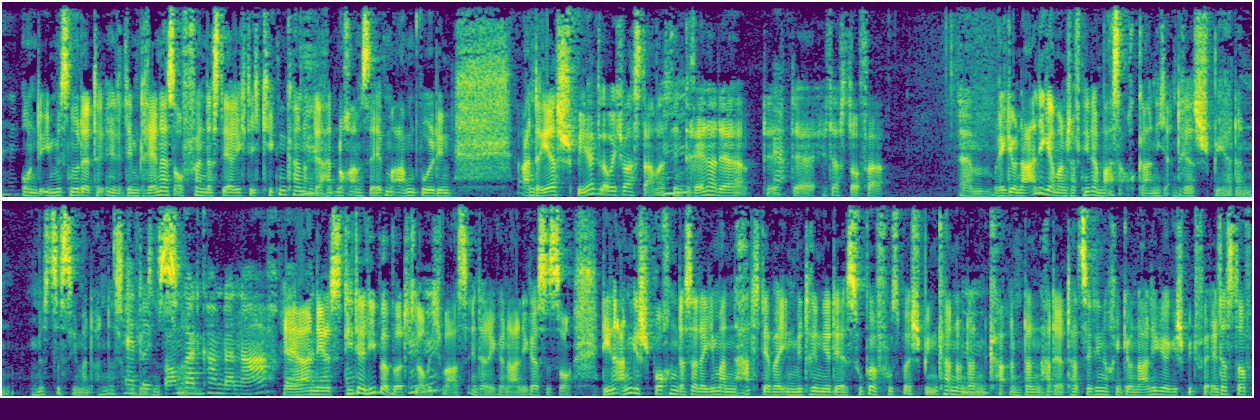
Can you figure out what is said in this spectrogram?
Und ihm ist nur der, dem Trainer ist aufgefallen, dass der richtig kicken kann. Und der hat noch am selben Abend wohl den Andreas Speer, glaube ich, war es damals, den Trainer der, der, Ja. der Eltersdorfer ähm, Regionalligamannschaft. Nee, dann war es auch gar nicht Andreas Speer, dann müsste es jemand anders Hendrik gewesen Baumgart sein. kam danach. Ja, ja, nee, das Dieter Lieberwirt, glaube ich, war es in der Regionalliga-Saison. Den angesprochen, dass er da jemanden hat, der bei ihnen mittrainiert, der super Fußball spielen kann. Und, dann, ka- und dann hat er tatsächlich noch Regionalliga gespielt für Eltersdorf.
